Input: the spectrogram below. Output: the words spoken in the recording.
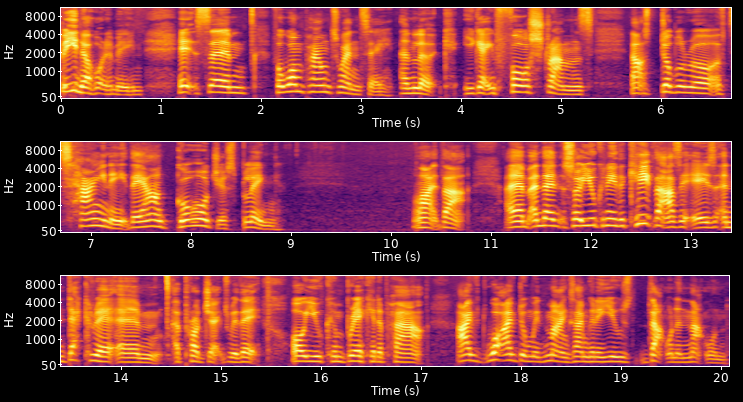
but you know what I mean. It's um, for £1.20. And look, you're getting four strands. That's double row of tiny. They are gorgeous bling. Like that. Um, and then, so you can either keep that as it is and decorate um, a project with it, or you can break it apart. I've What I've done with mine, because I'm going to use that one and that one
